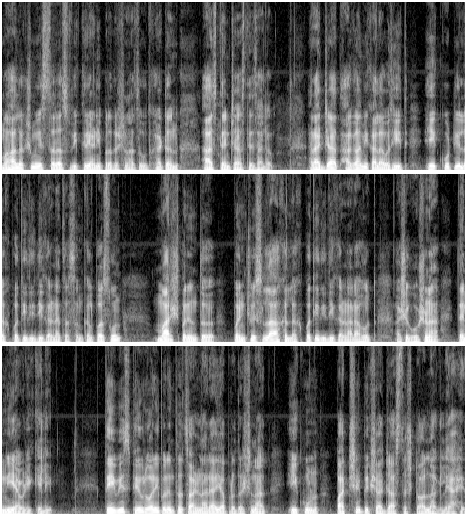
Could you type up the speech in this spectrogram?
महालक्ष्मी सरस विक्री आणि प्रदर्शनाचं उद्घाटन आज त्यांच्या हस्ते झालं. राज्यात आगामी कालावधीत एक कोटी लखपती दिदी करण्याचा संकल्प असून मार्चपर्यंत पंचवीस लाख लखपती दिदी करणार आहोत अशी घोषणा त्यांनी यावेळी केली. तेवीस फेब्रुवारीपर्यंत चालणाऱ्या या प्रदर्शनात एकूण पाचशेपेक्षा जास्त स्टॉल लागले आहेत.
